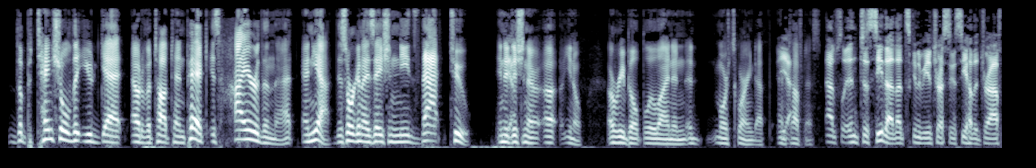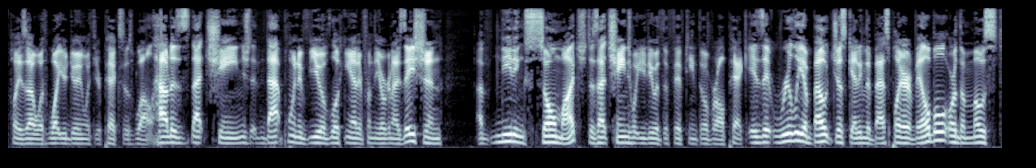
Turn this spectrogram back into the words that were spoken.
the potential that you'd get out of a top 10 pick is higher than that. And yeah, this organization needs that too. In Yeah. addition to, uh, you know, a rebuilt blue line and, and more scoring depth and Yeah. toughness. Absolutely. And to see that, that's going to be interesting to see how the draft plays out with what you're doing with your picks as well. How does that change that point of view of looking at it from the organization of needing so much? Does that change what you do with the 15th overall pick? Is it really about just getting the best player available or the most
